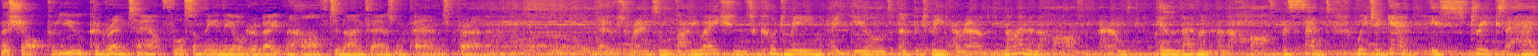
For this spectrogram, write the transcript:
The shop you could rent out for something in the order of eight and a half to nine thousand pounds per annum. Those rental valuations could mean a yield of between around 9.5 and 11.5%, which again is streaks ahead.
